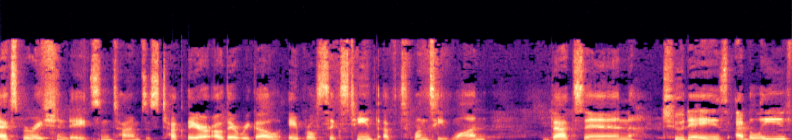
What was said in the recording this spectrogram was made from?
expiration date sometimes it's tucked there. Oh, there we go. April 16th of 21. That's in two days, I believe.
